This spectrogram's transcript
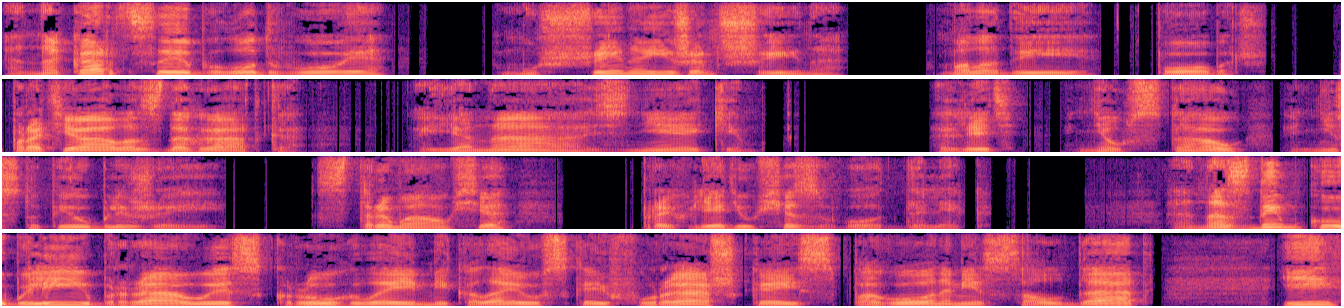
На картцы было двое: мужчына і жанчына, маладыя, побач, працяла здагадка. Яна з некім. Ледзь не ўстаў, не ступіў бліжэй, стрымаўся, прыгледзеўся зводдалек. На здымку былі бравы з круглай мікалаеўскай фуражкай з пагонамі салдат і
